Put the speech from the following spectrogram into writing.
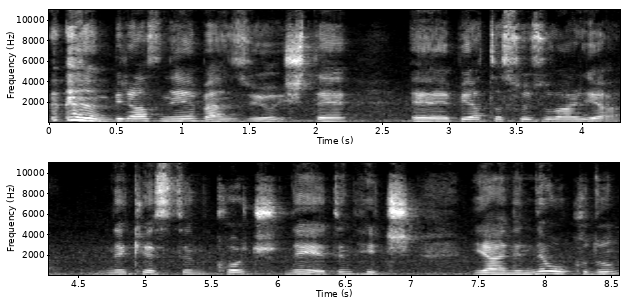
Biraz neye benziyor? İşte e, bir atasözü var ya ne kestin koç ne yedin hiç. Yani ne okudun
